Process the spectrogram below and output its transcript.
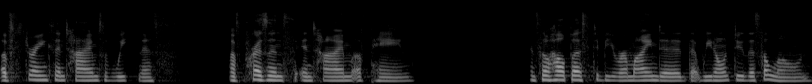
of strength in times of weakness, of presence in time of pain. And so help us to be reminded that we don't do this alone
